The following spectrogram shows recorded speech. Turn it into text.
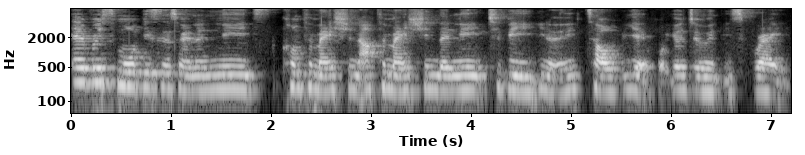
every small business owner needs confirmation, affirmation. They need to be, you know, told, yeah, what you're doing is great.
